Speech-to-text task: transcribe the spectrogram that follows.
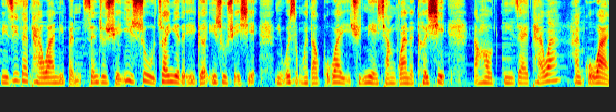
你自己在台湾，你本身就是学艺术专业的一个艺术学习，你为什么会到国外也去念相关的科系？然后你在台湾和国外，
